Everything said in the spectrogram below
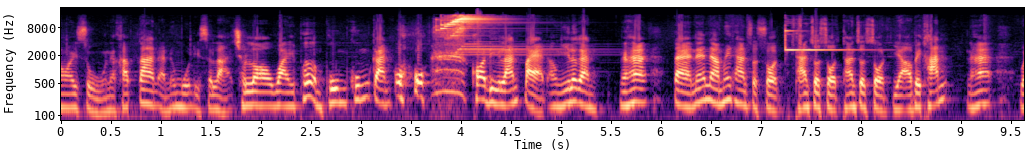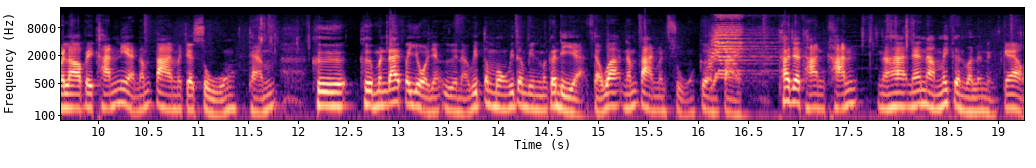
นอยด์สูงนะครับต้านอนุมูลอิสระชะลอวัยเพิ่มภูมิคุ้มกันโอ้โหข้อดีล้านแปดเอางี้แล้วกัน นะฮะแต่แนะนำให้ทานสดๆทานสดๆทานสดๆอย่าเอาไปคั้นนะฮะเวลาเอาไปคั้นเนี่ยน้ำตาลมันจะสูงแถมคือคือมันได้ประโยชน์อย่างอื่นนะวิตามงวิตามินมันก็ดีอะแต่ว่าน้ำตาลมันสูงเกินไป ถ้าจะทานคั้นนะฮะแนะนำไม่เกินวันละหนึ่งแก้ว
